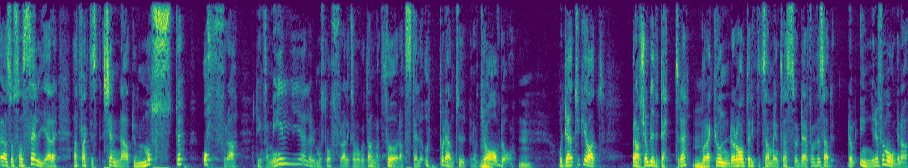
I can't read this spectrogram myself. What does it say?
alltså som säljare att faktiskt känna att du måste offra din familj eller du måste offra liksom något annat för att ställa upp på den typen av krav då. Och där tycker jag att branschen har blivit bättre. Våra kunder har inte riktigt samma intresse och därför får vi säga att de yngre förmågorna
